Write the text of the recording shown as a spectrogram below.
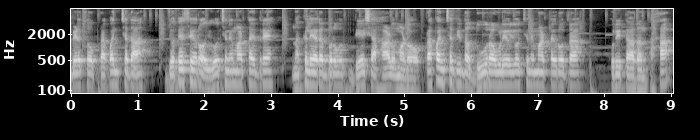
ಬೆಳೆಸೋ ಪ್ರಪಂಚದ ಜೊತೆ ಸೇರೋ ಯೋಚನೆ ಮಾಡ್ತಾ ಇದ್ರೆ, ನಕಲಿ ಅರಬ್ಬರು ದೇಶ ಹಾಳು ಮಾಡೋ ಪ್ರಪಂಚದಿಂದ ದೂರ ಉಳಿಯೋ ಯೋಚನೆ ಮಾಡ್ತಾ ಇರೋದ್ರ? ಕುರಿತಾದಂತಹ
